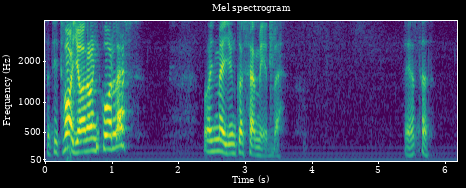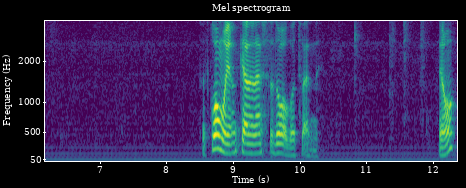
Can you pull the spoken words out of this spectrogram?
tehát itt vagy aranykor lesz vagy megyünk a szemétbe érted? tehát komolyan kellene ezt a dolgot venni jó?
